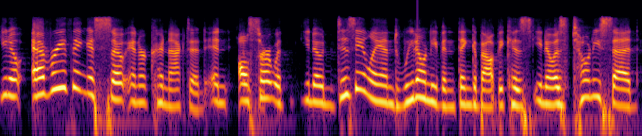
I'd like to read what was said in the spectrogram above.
you know, everything is so interconnected. And I'll start with, you know, Disneyland, we don't even think about because, you know, as Tony said,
